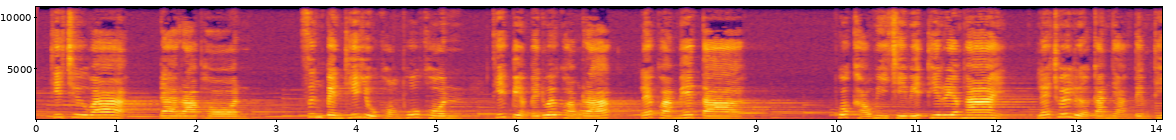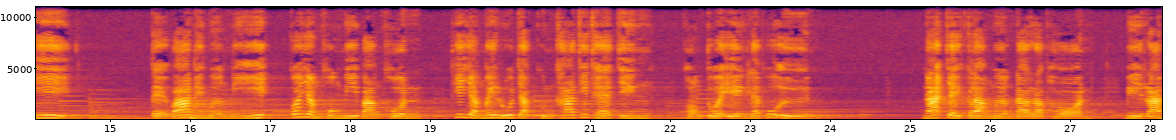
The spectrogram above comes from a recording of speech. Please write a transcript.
ๆที่ชื่อว่า ดาราพร ซึ่งเป็นที่อยู่ของผู้คนที่เปี่ยมไปด้วยความรักและความเมตตา พวกเขามีชีวิตที่เรียบง่าย และช่วยเหลือกันอย่างเต็มที่ แต่ว่าในเมืองนี้ก็ยังคงมีบางคนที่ยังไม่รู้จักคุณค่าที่แท้จริงของตัวเองและผู้อื่น ณ ใจกลางเมืองดาราพร มีร้าน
